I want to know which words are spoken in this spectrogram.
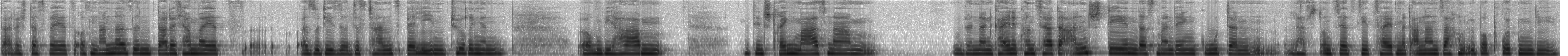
dadurch, dass wir jetzt auseinander sind, dadurch haben wir jetzt äh, also diese Distanz Berlin-Thüringen irgendwie haben mit den strengen Maßnahmen, wenn dann keine Konzerte anstehen, dass man denkt, gut, dann lasst uns jetzt die Zeit mit anderen Sachen überbrücken, die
